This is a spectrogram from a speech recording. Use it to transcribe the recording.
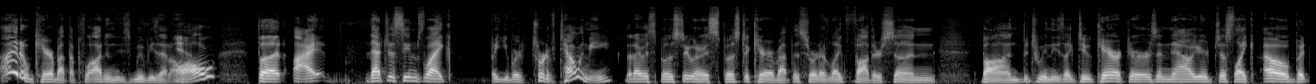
I don't care about the plot in these movies at all, but I that just seems like. But you were sort of telling me that I was supposed to, and I was supposed to care about this sort of like father son bond between these like two characters, and now you're just like, oh, but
